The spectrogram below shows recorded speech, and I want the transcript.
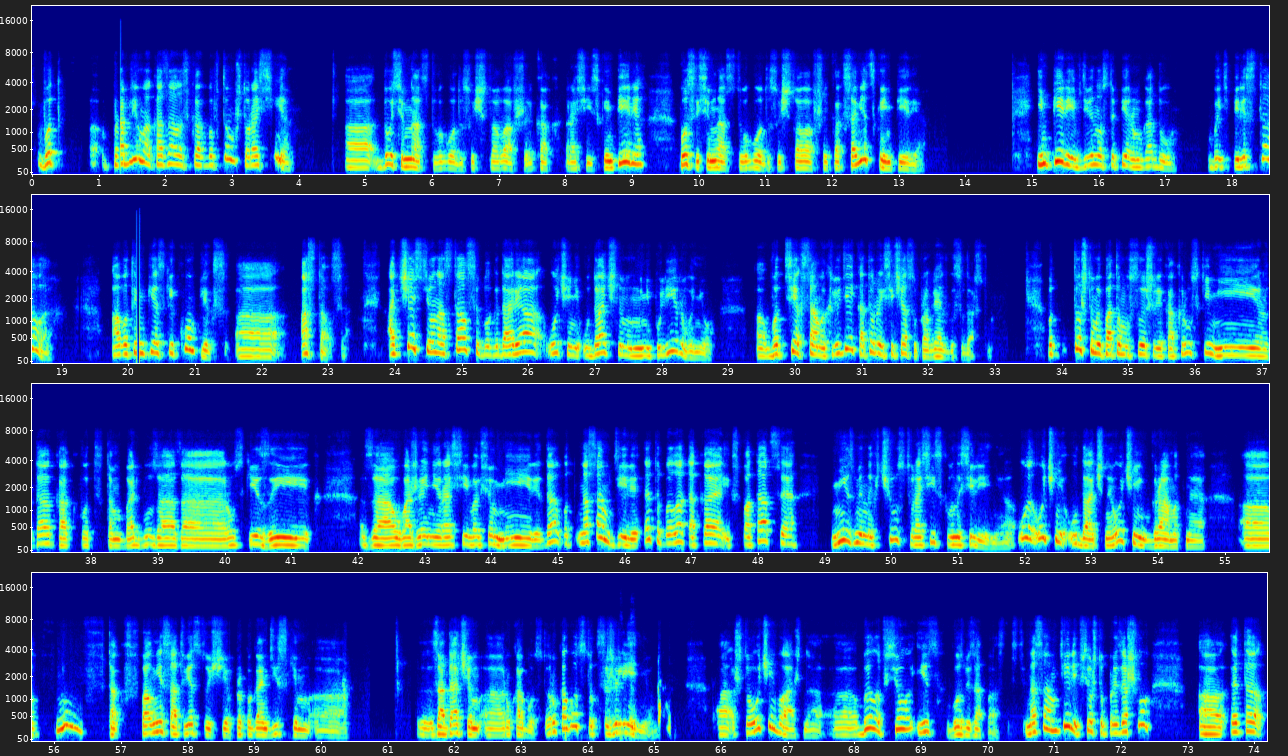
вот э, проблема оказалась как бы в том, что Россия, а, до 17 года существовавшая как Российская империя, после 17 года существовавшая как Советская империя, империи в 91 году быть перестала, а вот имперский комплекс а, остался. Отчасти он остался благодаря очень удачному манипулированию а, вот тех самых людей, которые сейчас управляют государством. Вот то, что мы потом услышали, как русский мир, да, как вот там борьбу за, за русский язык, за уважение России во всем мире, да, вот на самом деле это была такая эксплуатация низменных чувств российского населения. Очень удачная, очень грамотная, а, ну, так, вполне соответствующая пропагандистским а, задачам а, руководства. Руководство, к сожалению, что очень важно, было все из госбезопасности. На самом деле все, что произошло, это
